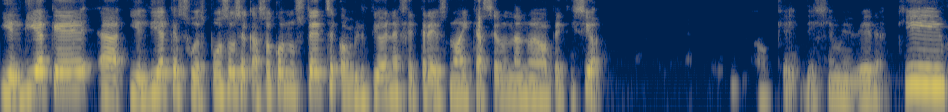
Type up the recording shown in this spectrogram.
y el día que ah, y el día que su esposo se casó con usted se convirtió en F3. No hay que hacer una nueva petición. Ok, déjeme ver aquí.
